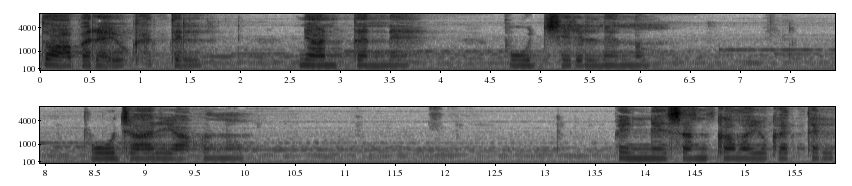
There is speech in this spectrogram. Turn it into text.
ദ്വാപരയുഗത്തിൽ ഞാൻ തന്നെ പൂജ്യരിൽ നിന്നും പൂജാരിയാകുന്നു. പിന്നെ സംഗമയുഗത്തിൽ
